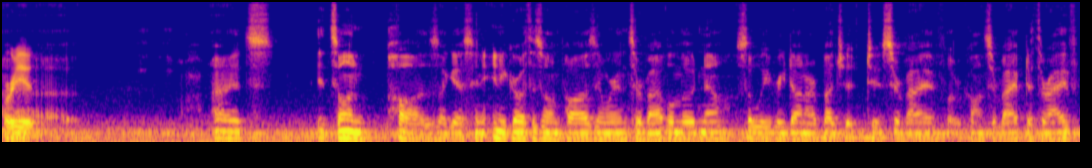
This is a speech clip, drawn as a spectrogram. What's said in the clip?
Or you? Uh, uh, it's it's on pause, I guess. Any, any growth is on pause, and we're in survival mode now. So we've redone our budget to survive, what we're calling survive to thrive.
